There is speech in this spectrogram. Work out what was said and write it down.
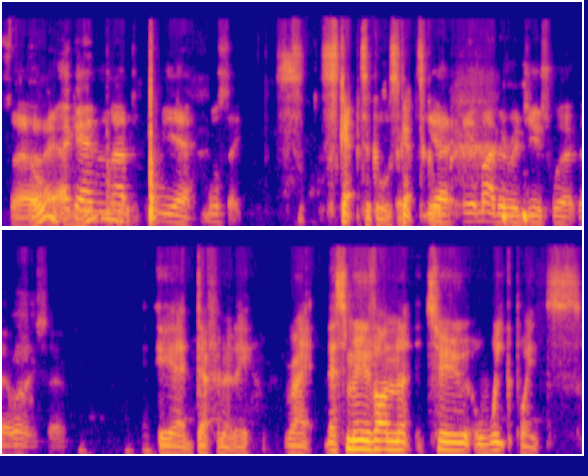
So Ooh. again, I'd, yeah, we'll see. S- skeptical, skeptical. Yeah, it might be reduced work though, won't it? So. Yeah, definitely. Right, let's move on to weak points.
